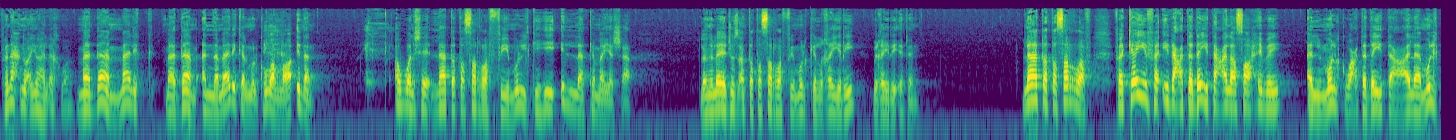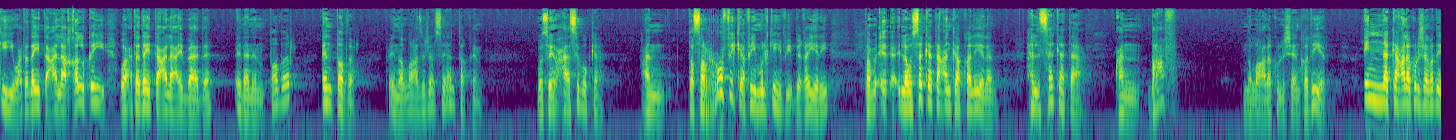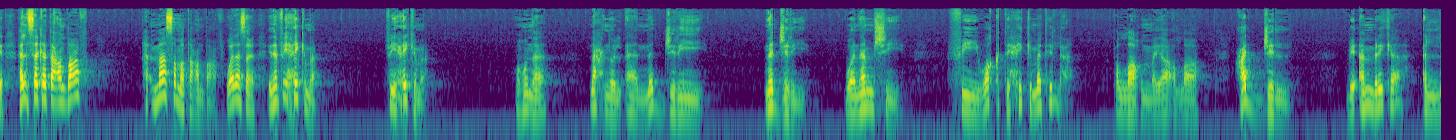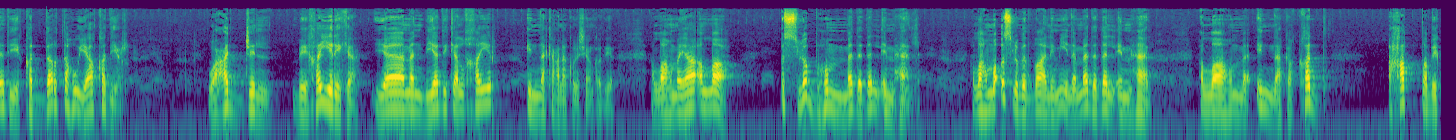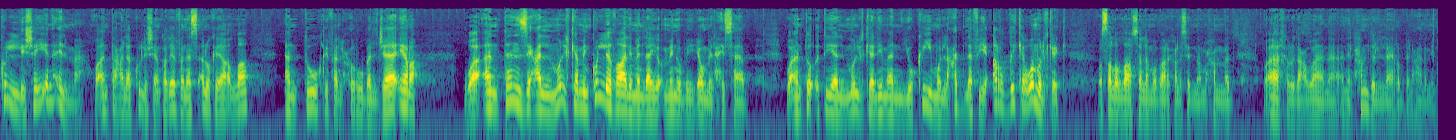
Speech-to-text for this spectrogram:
فنحن أيها الأخوة ما دام مالك ما دام أن مالك الملك هو الله إذا أول شيء لا تتصرف في ملكه إلا كما يشاء. لأنه لا يجوز أن تتصرف في ملك الغير بغير إذن. لا تتصرف. فكيف إذا اعتديت على صاحب الملك واعتديت على ملكه واعتديت على خلقه واعتديت على عباده. اذا انتظر انتظر فإن الله عز وجل سينتقم وسيحاسبك عن تصرفك في ملكه بغير. طب لو سكت عنك قليلا هل سكت عن ضعف؟ إن الله على كل شيء قدير. إنك على كل شيء قدير. هل سكت عن ضعف؟ ما صمت عن ضعف ولا سكت. اذا في حكمة. في حكمة. وهنا نحن الآن نجري نجري ونمشي في وقت حكمة الله. فاللهم يا الله عجل بأمرك الذي قدرته يا قدير. وعجل بخيرك يا من بيدك الخير إنك على كل شيء قدير. اللهم يا الله اسلبهم مدد الإمهال. اللهم أسلب الظالمين مدد الإمهال. اللهم إنك قد أحط بكل شيء علما وأنت على كل شيء قدير. فنسألك يا الله أن توقف الحروب الجائرة وأن تنزع الملك من كل ظالم لا يؤمن بيوم الحساب. وأن تؤتي الملك لمن يقيم العدل في أرضك وملكك. وصلى الله وسلم وبارك على سيدنا محمد. وآخر دعوانا أن الحمد لله رب العالمين.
